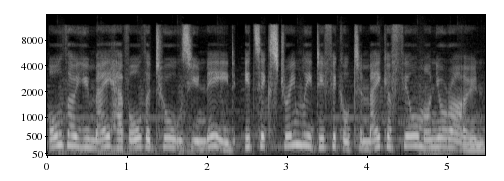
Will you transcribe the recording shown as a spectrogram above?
Although you may have all the tools you need, it's extremely difficult to make a film on your own.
